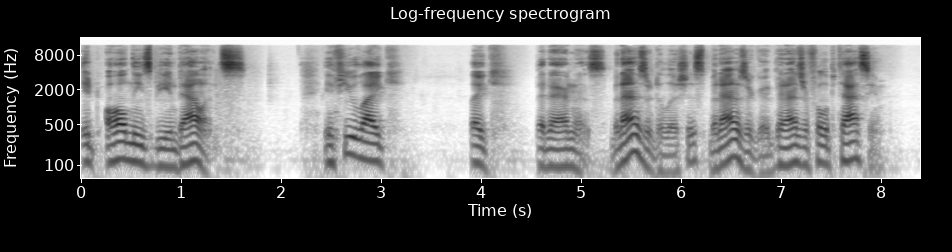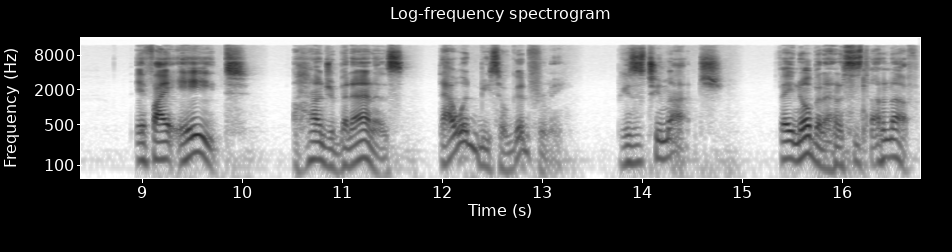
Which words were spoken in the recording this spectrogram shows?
It all needs to be in balance. If you like, like bananas, bananas are delicious. Bananas are good. Bananas are full of potassium. If I ate a hundred bananas, that wouldn't be so good for me because it's too much. If I ate no bananas, it's not enough.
